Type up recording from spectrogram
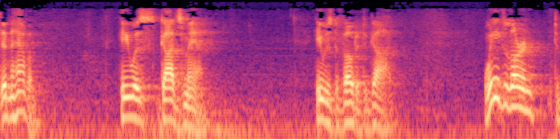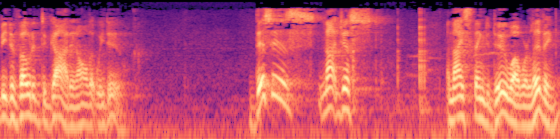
didn't have them. He was God's man. He was devoted to God. We need to learn to be devoted to God in all that we do. This is not just a nice thing to do while we're living.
